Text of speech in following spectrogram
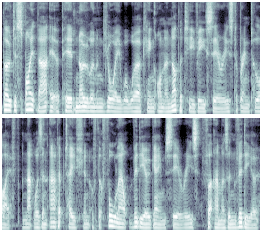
Though despite that, it appeared Nolan and Joy were working on another TV series to bring to life, and that was an adaptation of the Fallout video game series for Amazon Video.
